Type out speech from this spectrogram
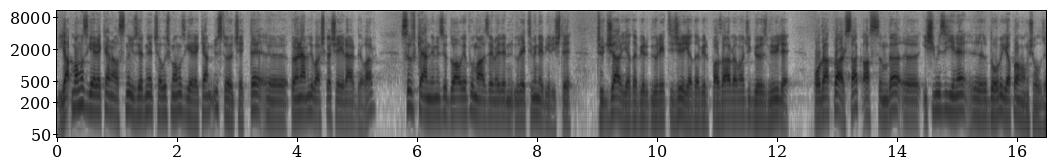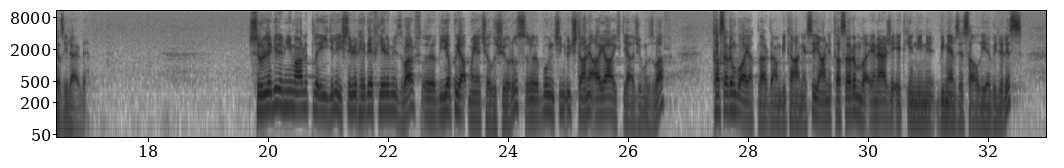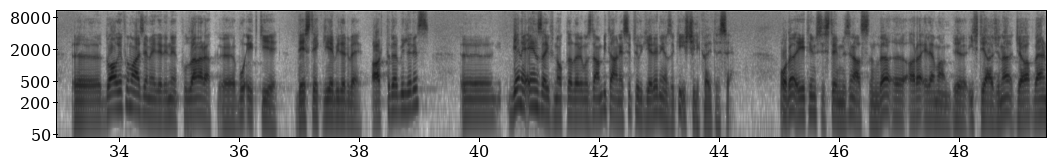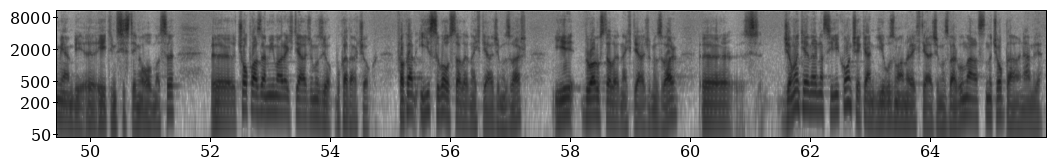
Yapmamız gereken aslında üzerine çalışmamız gereken üst ölçekte e, önemli başka şeyler de var. Sırf kendimizi doğal yapı malzemelerinin üretimine bir işte tüccar ya da bir üretici ya da bir pazarlamacı gözlüğüyle odaklarsak aslında e, işimizi yine e, doğru yapamamış olacağız ileride. Sürülebilir mimarlıkla ilgili işte bir hedeflerimiz var. E, bir yapı yapmaya çalışıyoruz. E, bunun için üç tane ayağa ihtiyacımız var. Tasarım bu ayaklardan bir tanesi. Yani tasarımla enerji etkinliğini bir nebze sağlayabiliriz. Ee, doğal yapı malzemelerini kullanarak e, bu etkiyi destekleyebilir ve arttırabiliriz. Ee, gene en zayıf noktalarımızdan bir tanesi Türkiye'de ne yazık ki işçilik kalitesi. O da eğitim sistemimizin aslında e, ara eleman e, ihtiyacına cevap vermeyen bir eğitim sistemi olması. Çok fazla mimara ihtiyacımız yok bu kadar çok. Fakat iyi sıva ustalarına ihtiyacımız var. İyi duvar ustalarına ihtiyacımız var camın kenarına silikon çeken iyi uzmanlara ihtiyacımız var. Bunlar aslında çok daha önemli.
